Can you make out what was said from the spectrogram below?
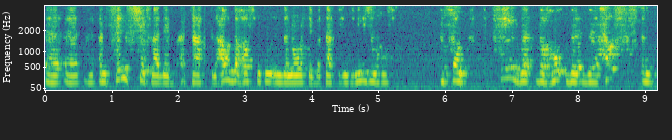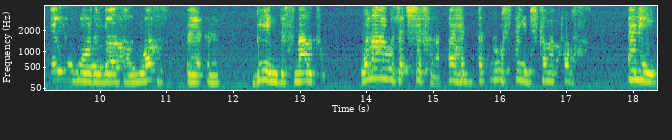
and since Shifa, they've attacked Al Auda hospital in the north, they've attacked the Indonesian hospital. And so it seemed that the whole the, the health system in northern Gaza was uh, uh, being dismantled. When I was at Shifa, I had at no stage come across any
